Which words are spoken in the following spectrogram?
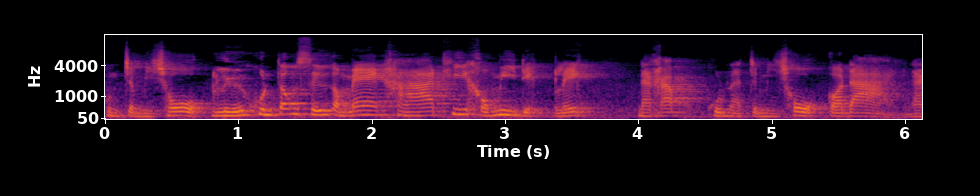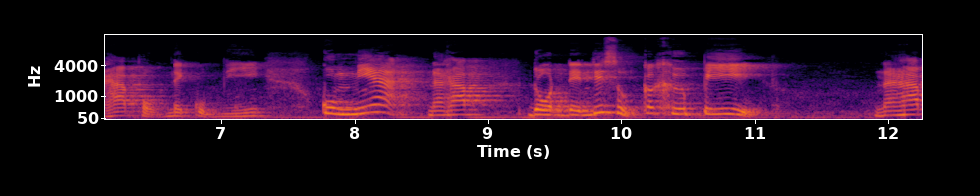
คุณจะมีโชค หรือคุณต้องซื้อกับแม่ค้าที่เขามีเด็กเล็กนะครับ คุณอาจจะมีโชคก็ได้นะครับ ผมในกลุ่มนี้ กลุ่มเนี้ยนะครับ โดดเด่นที่สุดก็คือปี นะครับ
